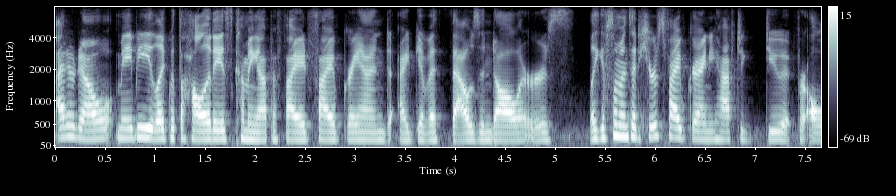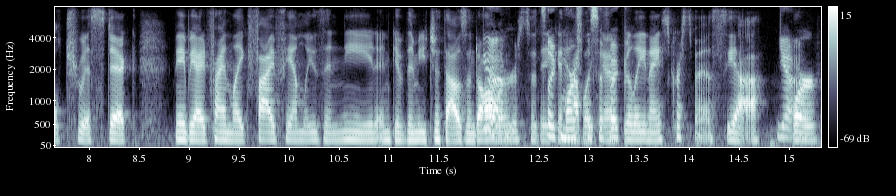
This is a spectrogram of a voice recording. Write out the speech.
I don't know, maybe like with the holidays coming up, if I had five grand, I'd give a thousand dollars. Like if someone said, Here's five grand, you have to do it for altruistic, maybe I'd find like five families in need and give them each a thousand dollars so they like, can have like a really nice Christmas. Yeah. Yeah. Or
